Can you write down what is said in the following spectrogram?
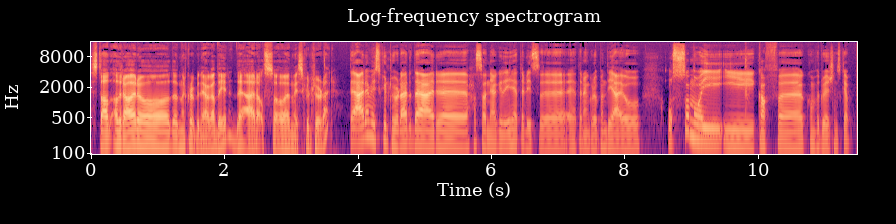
Stad Adrar og denne klubben i Agadir, det er altså en viss kultur der? Det er en viss kultur der. Det er uh, Hassan Agadir heter, disse, heter den klubben. De er jo også nå i, i CAF eh, Confederations Cup.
